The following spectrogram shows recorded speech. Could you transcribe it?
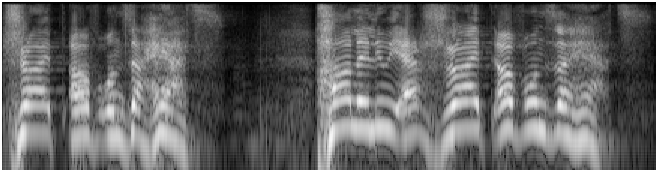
schreibt auf unser Herz. Halleluja, er schreibt auf unser Herz.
